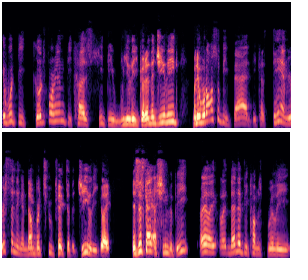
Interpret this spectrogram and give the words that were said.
it would be good for him because he'd be really good in the G League, but it would also be bad because damn, you're sending a number two pick to the G League. Like, is this guy Hasheem Thabeet? Right? Like, like, then it becomes really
